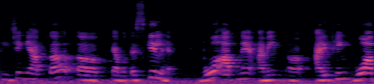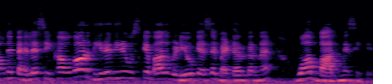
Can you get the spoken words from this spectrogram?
टीचिंग या आपका uh, क्या बोलते हैं स्किल है वो आपने आई मीन आई थिंक वो आपने पहले सीखा होगा और धीरे धीरे उसके बाद वीडियो कैसे बेटर करना है वो आप बाद में सीखे।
